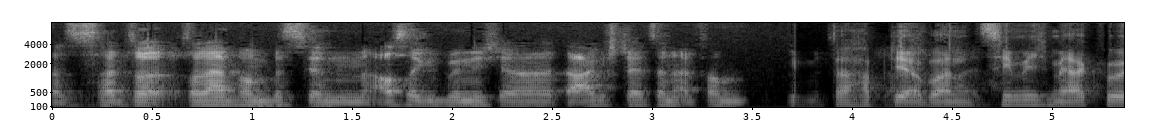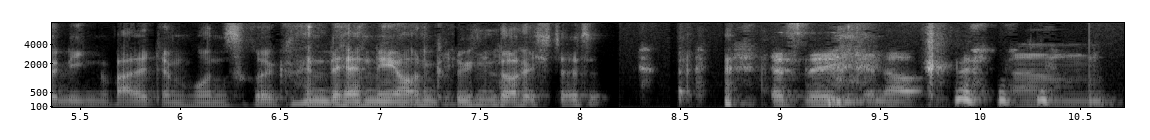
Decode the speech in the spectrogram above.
das ist halt so, soll einfach ein bisschen außergewöhnlicher dargestellt sein. Einfach da habt ihr aber einen ziemlich merkwürdigen Wald im Hunsrück, wenn der neongrün leuchtet. Deswegen, genau. ähm,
